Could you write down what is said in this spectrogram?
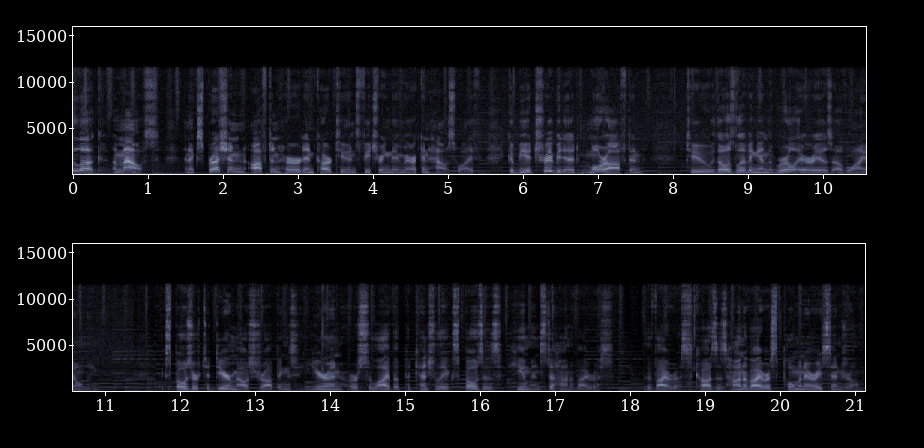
look, a mouse. An expression often heard in cartoons featuring the American housewife could be attributed more often to those living in the rural areas of Wyoming. Exposure to deer mouse droppings, urine, or saliva potentially exposes humans to hantavirus. The virus causes hantavirus pulmonary syndrome,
